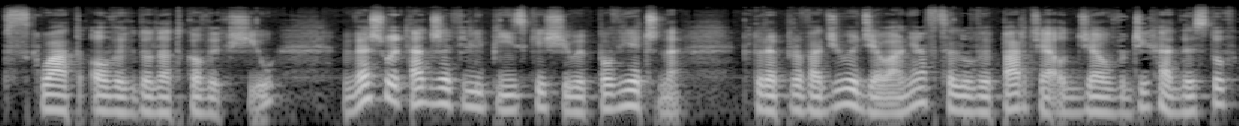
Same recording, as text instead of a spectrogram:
W skład owych dodatkowych sił weszły także filipińskie siły powietrzne, które prowadziły działania w celu wyparcia oddziałów dżihadystów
